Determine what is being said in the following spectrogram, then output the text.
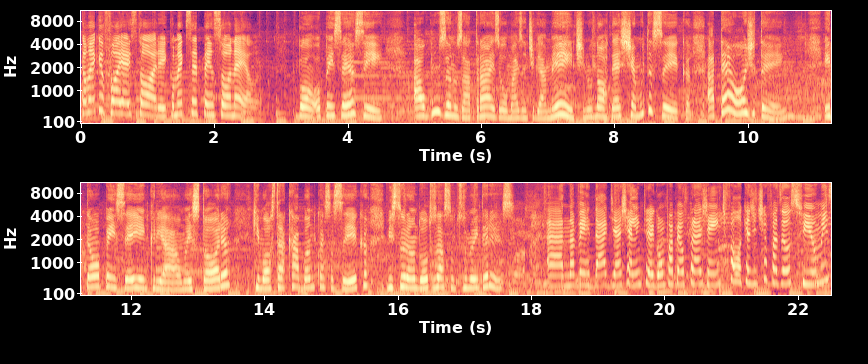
Como é que foi a história e como é que você pensou nela? Bom, eu pensei assim, alguns anos atrás, ou mais antigamente, no Nordeste tinha muita seca. Até hoje tem. Então eu pensei em criar uma história que mostra acabando com essa seca, misturando outros assuntos do meu interesse. Ah, na verdade, a Shelly entregou um papel pra gente, falou que a gente ia fazer os filmes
